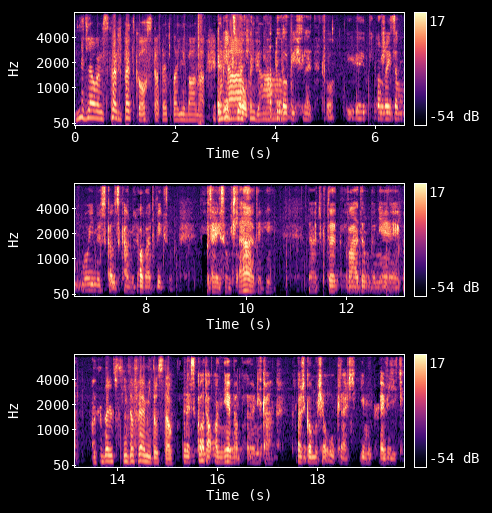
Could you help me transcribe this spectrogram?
Widziałem skarpetkę ostateczna jebana. Big Smoke, ja tu robię śledztwo. Podążaj za moimi wskazówkami. Zobacz, Big Smoke. Tutaj są ślady. Zobacz, które prowadzą do niego. On chyba już schizofrenii dostał. Ale skoro on nie ma balonika, ktoś go musiał ukraść i mu przewidzieć.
